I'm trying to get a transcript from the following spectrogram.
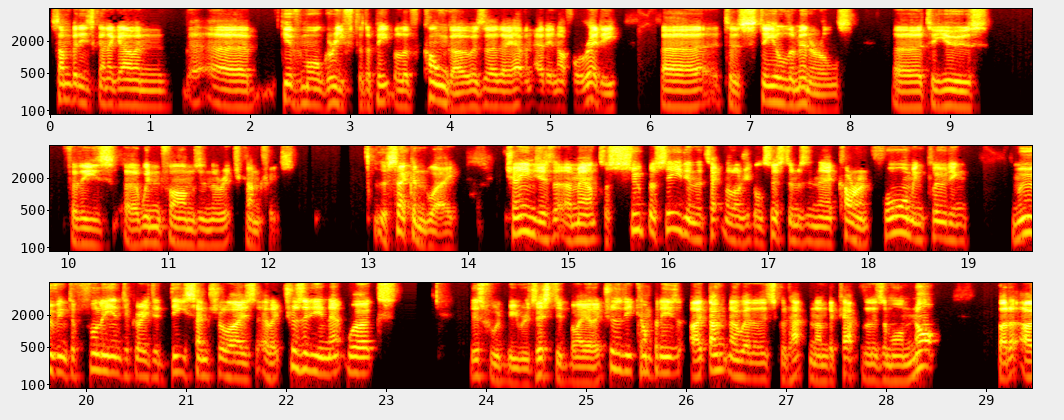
Somebody's going to go and uh, give more grief to the people of Congo as though they haven't had enough already uh, to steal the minerals uh, to use for these uh, wind farms in the rich countries. The second way, changes that amount to superseding the technological systems in their current form, including moving to fully integrated decentralized electricity networks, this would be resisted by electricity companies. I don't know whether this could happen under capitalism or not. But I,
